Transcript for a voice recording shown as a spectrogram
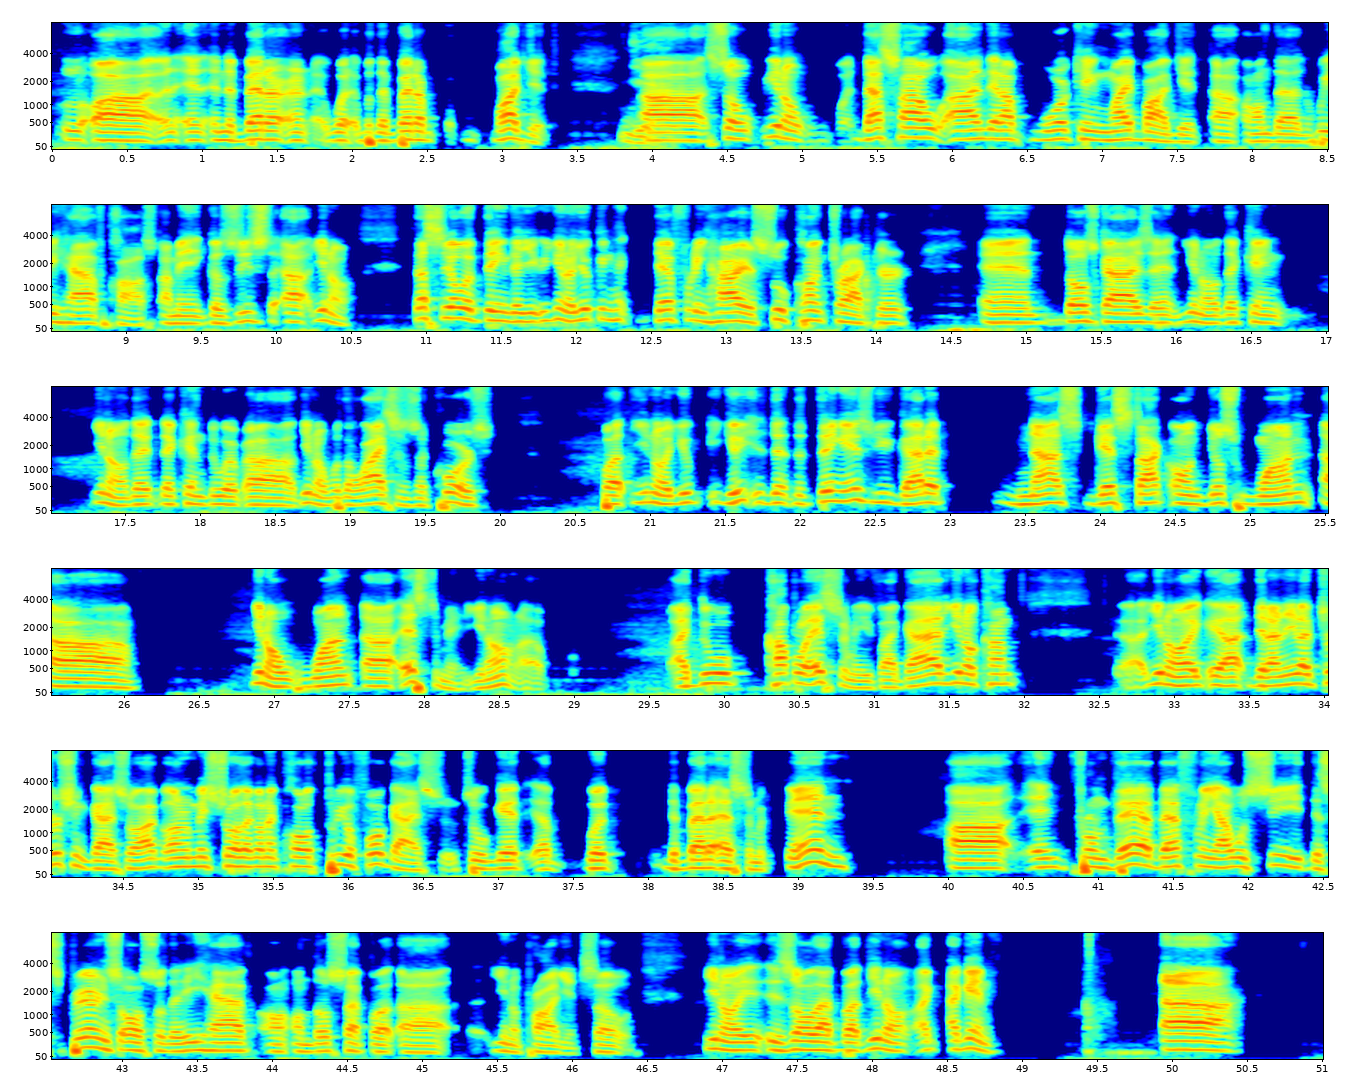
uh, in, in a better with, with a better budget. Yeah. Uh, so you know that's how I ended up working my budget uh, on the rehab cost. I mean, because this, uh, you know, that's the other thing that you you know you can definitely hire a subcontractor and those guys and you know they can you know they, they can do it uh you know with a license of course but you know you you the, the thing is you gotta not get stuck on just one uh you know one uh estimate you know uh, i do a couple of estimates if i got you know come uh, you know, did I need electrician guys? So I'm gonna make sure they're gonna call three or four guys to get uh, with the better estimate. And uh, and from there, definitely, I would see the experience also that he have on, on those type of uh, you know projects. So, you know, it's all that. But you know, I, again, uh,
